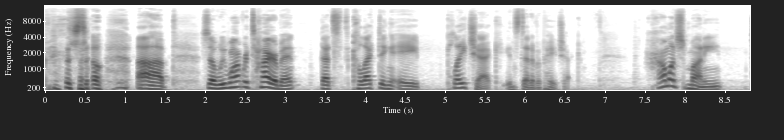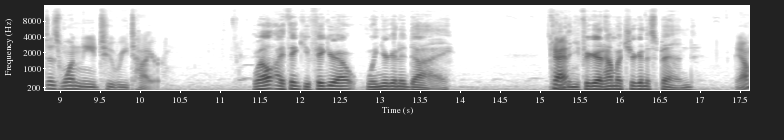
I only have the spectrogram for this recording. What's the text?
so, uh, so we want retirement that's collecting a paycheck instead of a paycheck. How much money does one need to retire? Well, I think you figure out when you're going to die, Okay. and then you figure out how much you're going to spend yeah.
